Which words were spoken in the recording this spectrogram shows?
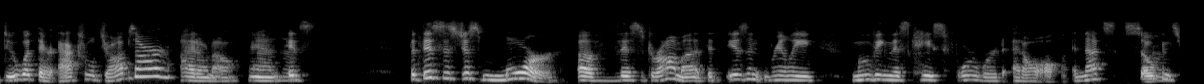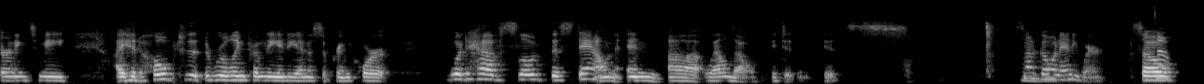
do what their actual jobs are? I don't know, man. Mhm. It's but this is just more of this drama that isn't really moving this case forward at all. And that's so Mhm. concerning to me. I had hoped that the ruling from the Indiana Supreme Court would have slowed this down. And uh, well, no, it didn't. It's it's not Mhm. going anywhere. So No.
